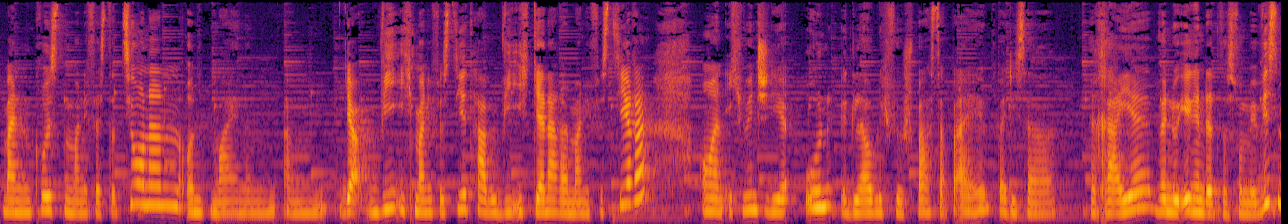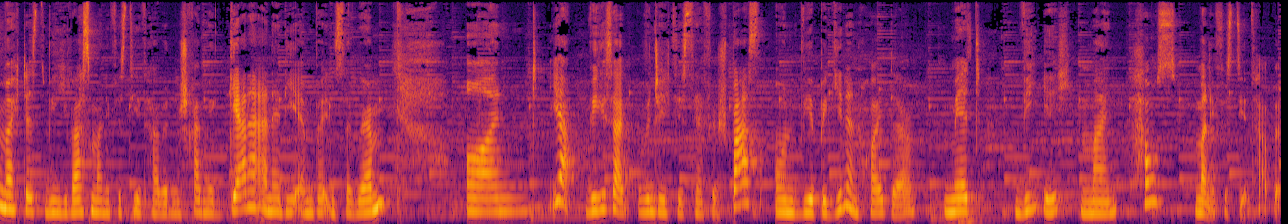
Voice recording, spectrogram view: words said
meinen größten Manifestationen und meinen, ähm, ja, wie ich manifestiert habe, wie ich generell manifestiere. Und ich wünsche dir unglaublich viel Spaß dabei bei dieser Reihe. Wenn du irgendetwas von mir wissen möchtest, wie ich was manifestiert habe, dann schreib mir gerne eine DM bei Instagram. Und ja, wie gesagt, wünsche ich dir sehr viel Spaß und wir beginnen heute mit wie ich mein Haus manifestiert habe.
